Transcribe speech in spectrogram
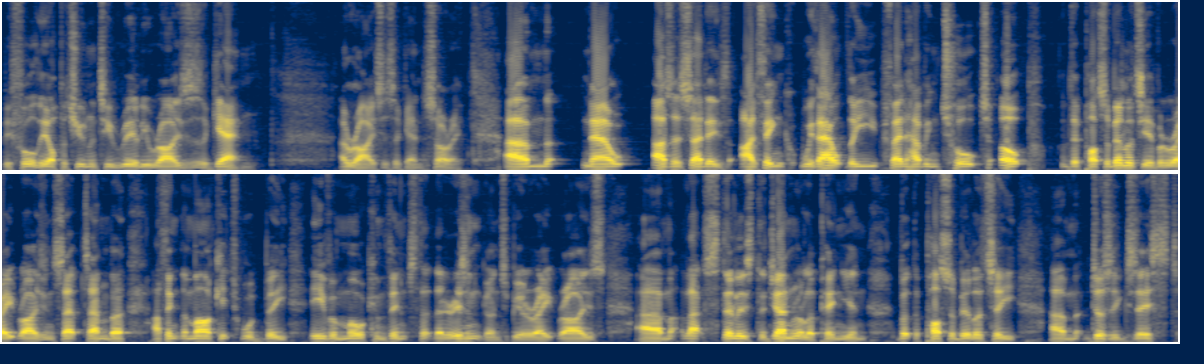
before the opportunity really rises again. Arises again, sorry. Um, now, as I said, is I think without the Fed having talked up the possibility of a rate rise in September, I think the markets would be even more convinced that there isn't going to be a rate rise. Um, that still is the general opinion, but the possibility um, does exist,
